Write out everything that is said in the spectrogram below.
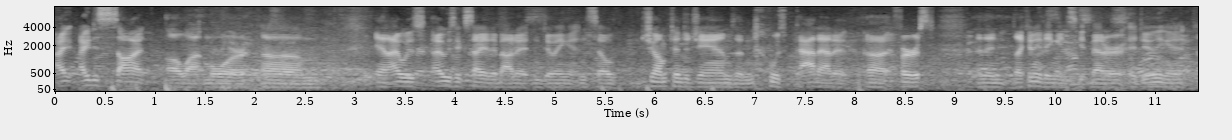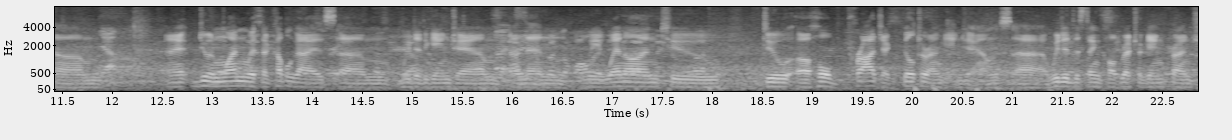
I, I just saw it a lot more, um, and I was I was excited about it and doing it, and so jumped into jams and was bad at it uh, at first, and then like anything, you just get better at doing it. Um, and I, doing one with a couple guys, um, we did a game jam, and then we went on to do a whole project built around game jams. Uh, we did this thing called Retro Game Crunch,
